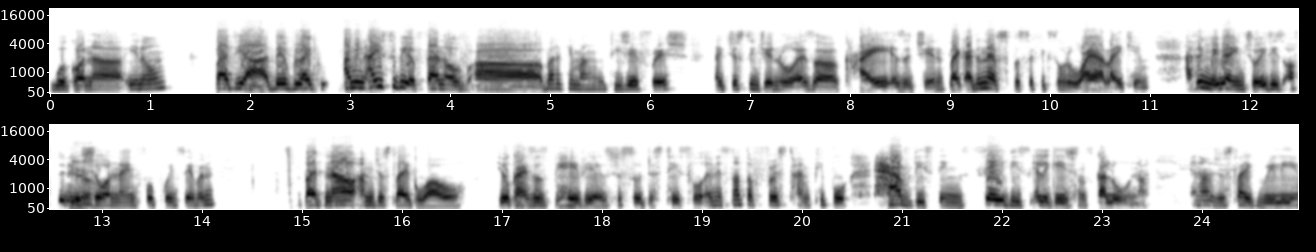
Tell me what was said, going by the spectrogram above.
We're gonna, you know. But yeah, they've like. I mean, I used to be a fan of uh, Barakemang DJ Fresh. Like just in general, as a guy, as a gent. Like I didn't have specifics on why I like him. I think maybe I enjoyed his afternoon Yeah. show on nine four point seven. But now I'm just like, wow, your guys' behavior is just so distasteful. And it's not the first time people have these things, say these allegations, galona. And I'm just like, really?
